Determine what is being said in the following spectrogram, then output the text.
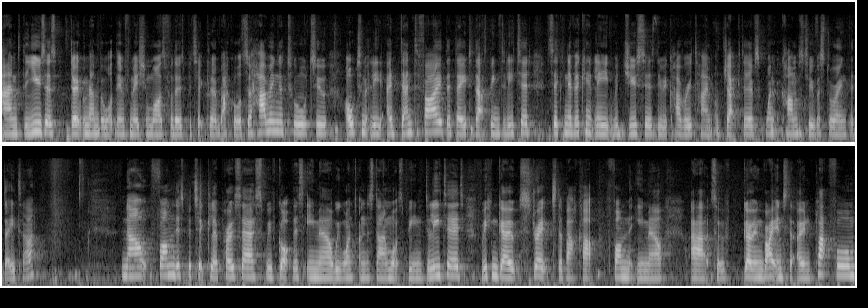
and the users don't remember what the information was for those particular records. So having a tool to ultimately identify the data that's been deleted significantly reduces the recovery time objectives when it comes to restoring the data. Now, from this particular process, we've got this email, we want to understand what's been deleted. We can go straight to the backup from the email, uh, sort of going right into the OWN platform,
